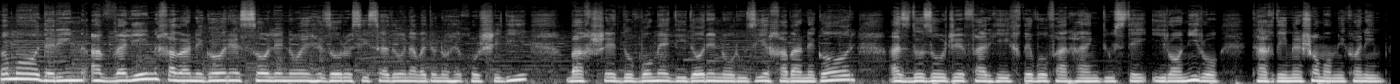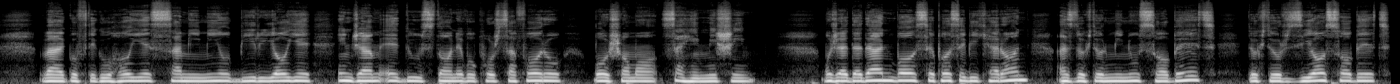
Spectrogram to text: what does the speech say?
و ما در این اولین خبرنگار سال 9399 خورشیدی بخش دوم دیدار نوروزی خبرنگار از دو زوج فرهیخته و فرهنگ دوست ایرانی رو تقدیم شما می کنیم و گفتگوهای صمیمی و بیریای این جمع دوستانه و پرصفا رو با شما سهیم میشیم. مجددا با سپاس بیکران از دکتر مینو ثابت، دکتر زیا ثابت،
